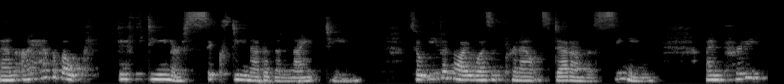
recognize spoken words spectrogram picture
And I have about 15 or 16 out of the 19. So even though I wasn't pronounced dead on the scene, I'm pretty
